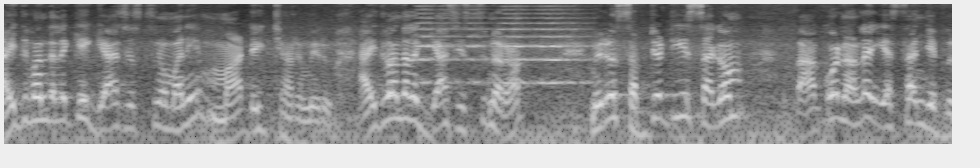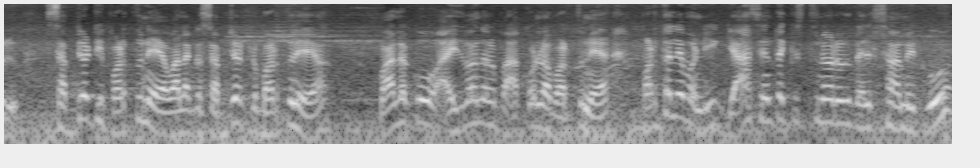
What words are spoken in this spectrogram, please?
ఐదు వందలకే గ్యాస్ ఇస్తున్నామని మాట ఇచ్చారు మీరు. ఐదు వందల గ్యాస్ ఇస్తున్నారా? మీరు సబ్జెక్ట్ సగం అకౌంట్లో వేస్తా అని చెప్పారు సబ్జెక్ట్ పడుతున్నాయా? వాళ్ళకు సబ్జెక్టులు పడుతున్నాయా? వాళ్ళకు ఐదు వందల అకౌంట్లో పడుతున్నాయా? పడతలేవండి. గ్యాస్ ఎంతకి ఇస్తున్నారు తెలుసా మీకు?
